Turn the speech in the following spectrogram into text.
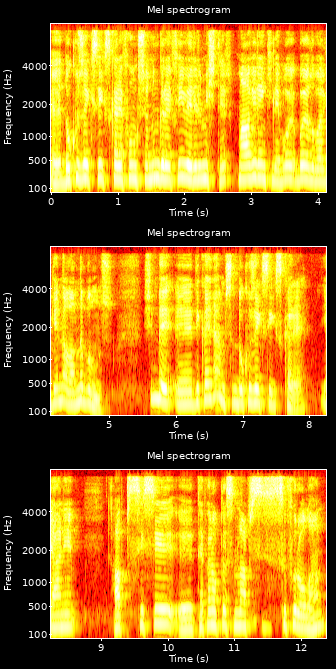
e, 9 eksi x kare fonksiyonunun grafiği verilmiştir. Mavi renk ile boy- boyalı bölgenin alanını bulunuz. Şimdi e, dikkat eder misin? 9 eksi x kare. Yani apsisi e, tepe noktasının apsisi 0 olan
